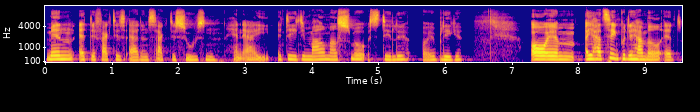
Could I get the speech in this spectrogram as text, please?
Men at det faktisk er den sagte susen, han er i. At det er de meget, meget små, stille øjeblikke. Og, øhm, og jeg har tænkt på det her med, at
